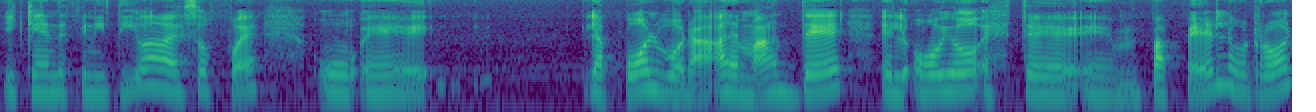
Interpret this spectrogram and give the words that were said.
y que en definitiva eso fue eh, la pólvora, además de el obvio este em, papel o rol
